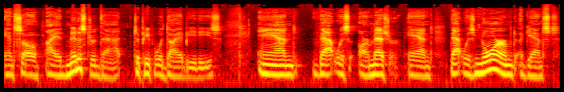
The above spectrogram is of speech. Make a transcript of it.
And so I administered that to people with diabetes, and that was our measure, and that was normed against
